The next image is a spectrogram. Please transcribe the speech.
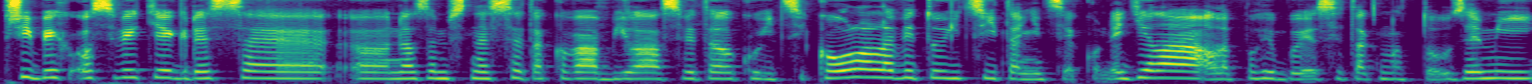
příběh o světě, kde se uh, na zem snese taková bílá světelkující koule levitující, ta nic jako nedělá, ale pohybuje se tak nad tou zemí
